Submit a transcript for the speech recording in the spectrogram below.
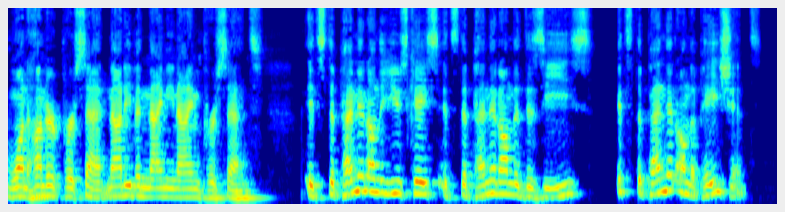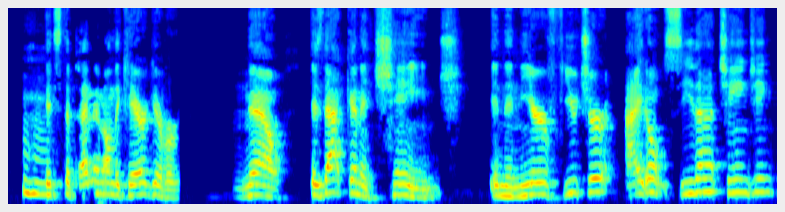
100%, not even 99%. It's dependent on the use case. It's dependent on the disease. It's dependent on the patient. Mm-hmm. It's dependent on the caregiver. Now, is that going to change in the near future? I don't see that changing.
